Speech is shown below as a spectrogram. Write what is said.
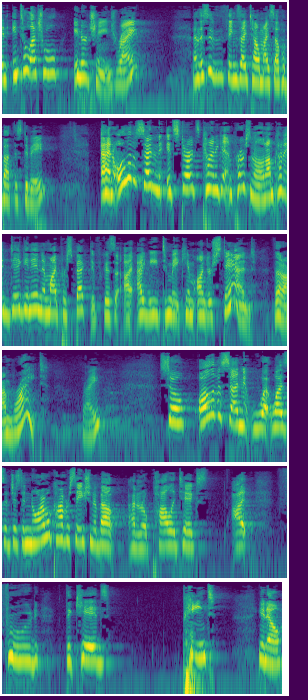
an intellectual interchange, right? And this is the things I tell myself about this debate. And all of a sudden, it starts kind of getting personal, and I'm kind of digging into my perspective because I, I need to make him understand that I'm right, right? So all of a sudden, it was just a normal conversation about, I don't know, politics, I, food, the kids, paint, you know,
